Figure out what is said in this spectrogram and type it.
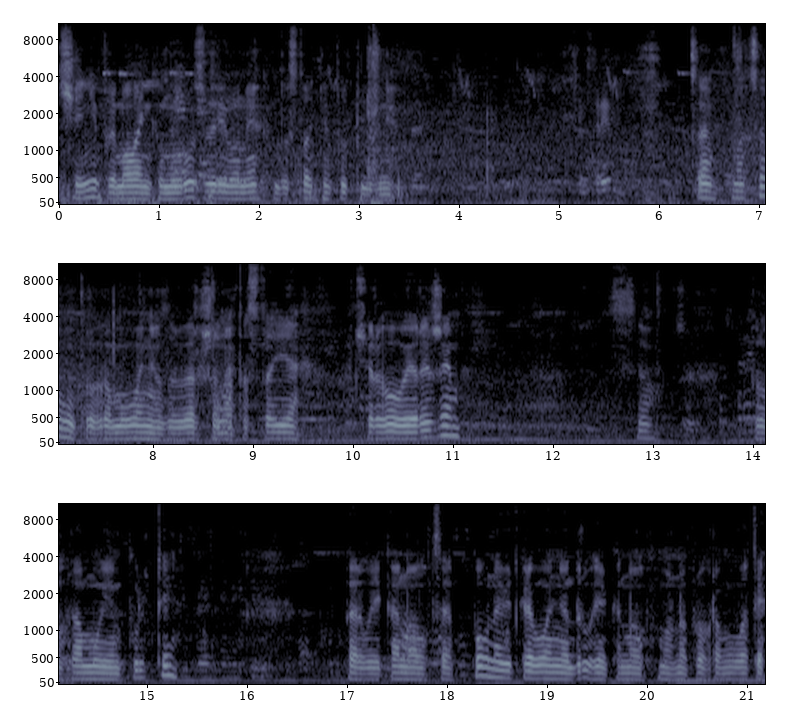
величині, при маленькому розмірі вони достатньо потужні. Все, на цьому програмування завершено та стає черговий режим. Все. Програмуємо пульти. Перший канал це повне відкривання, другий канал можна програмувати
